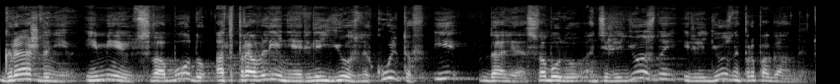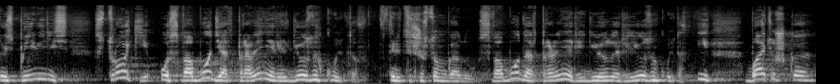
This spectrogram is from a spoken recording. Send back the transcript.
граждане имеют свободу отправления религиозных культов и далее свободу антирелигиозной и религиозной пропаганды. То есть появились строки о свободе отправления религиозных культов в 1936 году. Свобода отправления религиозных культов. И батюшка,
